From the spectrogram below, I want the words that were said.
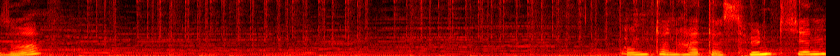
So. Und dann hat das Hündchen...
